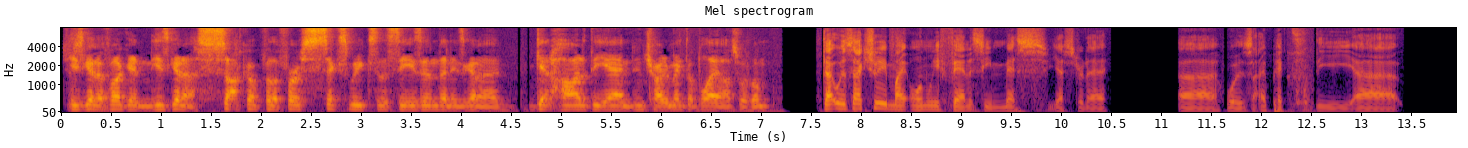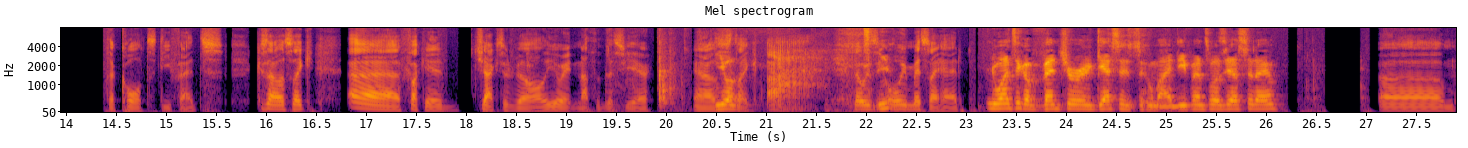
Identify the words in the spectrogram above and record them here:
He's Just, gonna uh, fucking he's gonna suck up for the first six weeks of the season. Then he's gonna get hot at the end and try to make the playoffs with them. That was actually my only fantasy miss yesterday. Uh, was I picked the uh, the Colts defense because I was like, uh, fucking Jacksonville, you ain't nothing this year, and I was You- just like, ah, that was the You- only miss I had. You want to take a venture guess as to who my defense was yesterday? Um,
